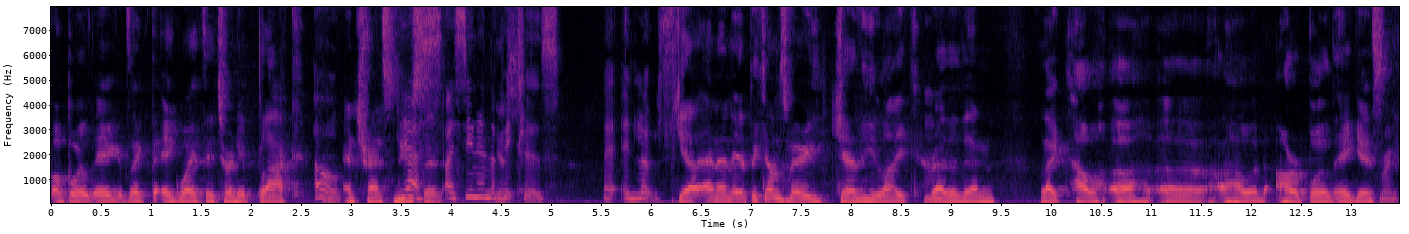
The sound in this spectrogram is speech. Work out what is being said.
a boiled egg it's like the egg white they turn it black Oh. and translucent. yes, I seen in the Yes. pictures. It, it looks. Yeah, and then it becomes very jelly like Hmm. rather than like how uh, uh, how an hard boiled egg is. right.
